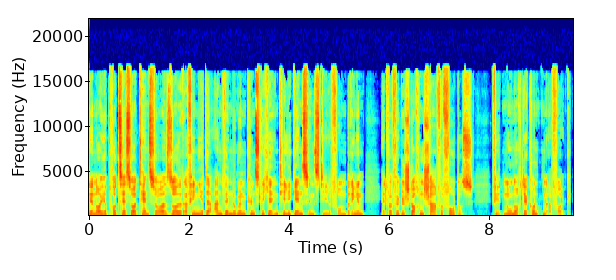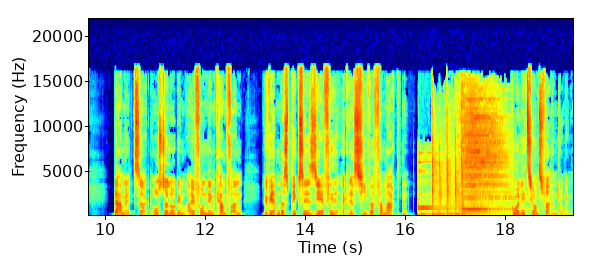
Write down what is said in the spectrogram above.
Der neue Prozessor Tensor soll raffinierte Anwendungen künstlicher Intelligenz ins Telefon bringen, etwa für gestochen scharfe Fotos. Fehlt nur noch der Kundenerfolg. Damit sagt Osterloh dem iPhone den Kampf an. Wir werden das Pixel sehr viel aggressiver vermarkten. Koalitionsverhandlungen.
